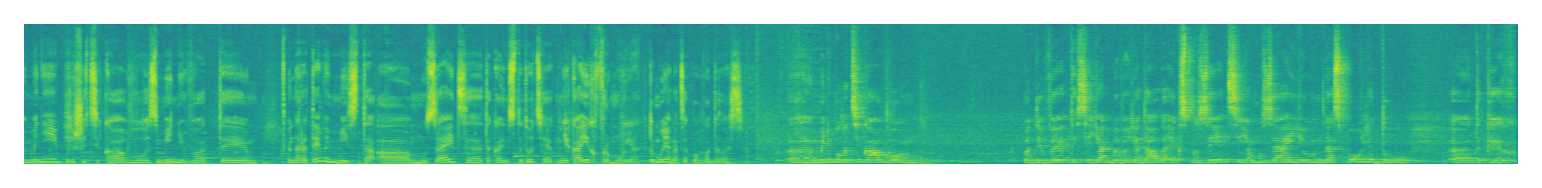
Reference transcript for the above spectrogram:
Е, Мені більше цікаво змінювати наративи міста, а музей це така інституція, яка їх формує. Тому я на це погодилась. Е, Мені було цікаво подивитися, як би виглядала експозиція музею не з погляду е, таких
